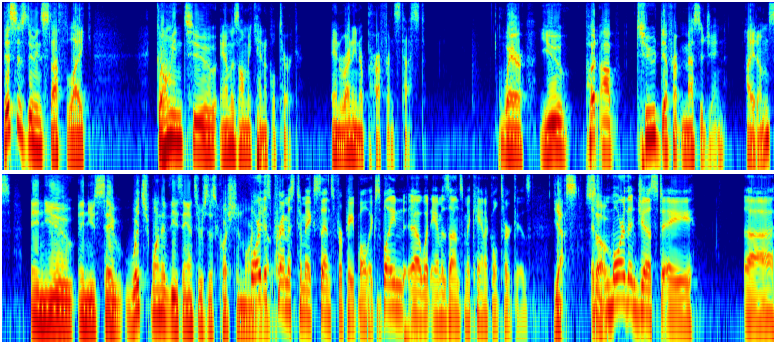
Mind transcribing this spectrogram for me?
This is doing stuff like going to Amazon Mechanical Turk and running a preference test where you put up two different messaging items and you and you say which one of these answers this question more for this other. premise to make sense for people explain uh, what amazon's mechanical turk is yes so it's more than just a uh,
